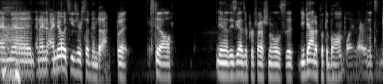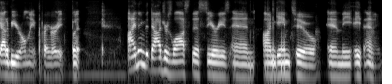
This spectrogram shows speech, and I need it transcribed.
and then and I, I know it's easier said than done, but still, you know these guys are professionals. That you got to put the ball in play there. That's got to be your only priority. But I think the Dodgers lost this series and on game two in the eighth inning,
